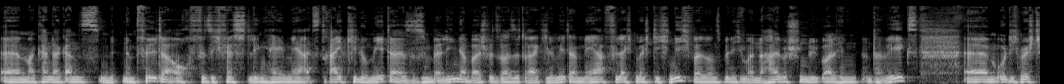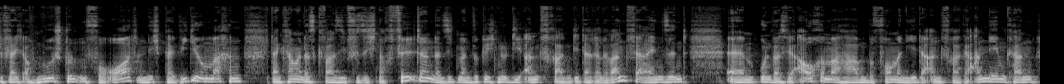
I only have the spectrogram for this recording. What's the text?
Äh, man kann da ganz mit einem Filter auch für sich festlegen, hey, mehr als drei Kilometer, es ist in Berlin ja beispielsweise drei Kilometer mehr, vielleicht möchte ich nicht, weil sonst bin ich immer eine halbe Stunde überall hin unterwegs. Ähm, und ich möchte vielleicht auch nur Stunden vor Ort und nicht per Video machen, dann kann man das quasi für sich noch filtern, dann sieht man wirklich nur die Anfragen, die da relevant für einen sind. Ähm, und was wir auch immer haben, bevor man jede Anfrage annehmen kann,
